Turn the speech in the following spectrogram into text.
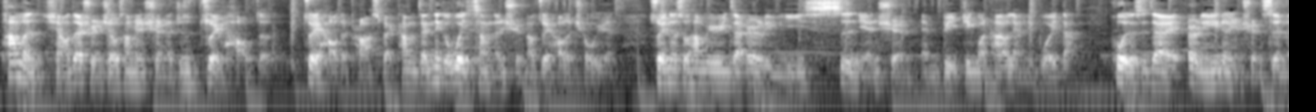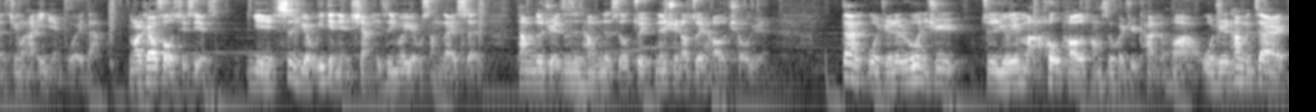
他们想要在选秀上面选的就是最好的、最好的 prospect，他们在那个位置上能选到最好的球员，所以那时候他们愿意在二零一四年选 MB，尽管他有两年不会打，或者是在二零一六年选 SM，尽管他一年不会打。Markel f o l 其实也是也是有一点点像，也是因为有伤在身，他们都觉得这是他们那时候最能选到最好的球员。但我觉得如果你去就是有点马后炮的方式回去看的话，我觉得他们在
